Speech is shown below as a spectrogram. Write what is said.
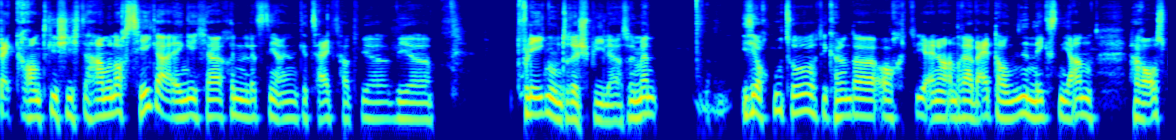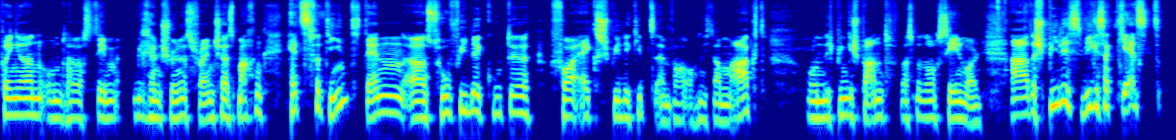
Background-Geschichte haben und auch Sega eigentlich auch in den letzten Jahren gezeigt hat. Wir, wir pflegen unsere Spiele. Also ich meine, ist ja auch gut so, die können da auch die eine oder andere Erweiterung in den nächsten Jahren herausbringen und aus dem wirklich ein schönes Franchise machen. Hätte es verdient, denn äh, so viele gute 4X-Spiele gibt's einfach auch nicht am Markt. Und ich bin gespannt, was wir da noch sehen wollen. Äh, das Spiel ist, wie gesagt, jetzt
